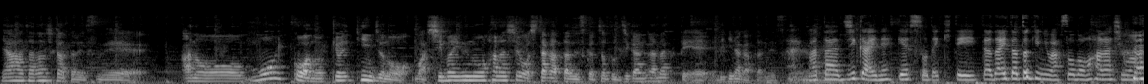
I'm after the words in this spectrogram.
やー楽しかったですね。あのーもう一個あのきょ近所の、まあ、柴犬の話をしたかったんですけどちょっと時間がなくてできなかったんですけど、また次回ねゲストで来ていただいた時にはそのお話も。もう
